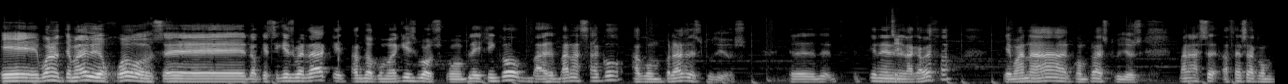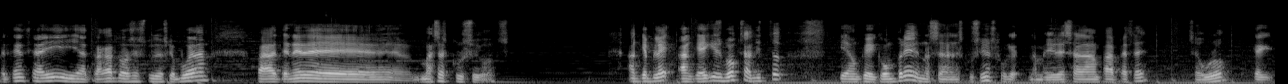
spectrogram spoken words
Eh, bueno, el tema de videojuegos. eh, lo que sí que es verdad que tanto como Xbox como Play 5 va- van a saco a comprar estudios. Eh, tienen Sí. en la cabeza que van a comprar estudios. Van a hacer esa competencia ahí y a tragar todos los estudios que puedan para tener eh, más exclusivos. Aunque, Play- aunque Xbox ha dicho que aunque compre no serán exclusivos porque la mayoría saldrán para PC, seguro. Que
